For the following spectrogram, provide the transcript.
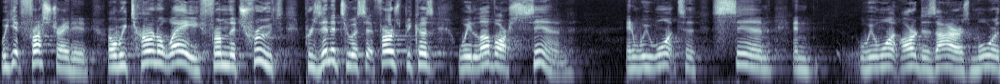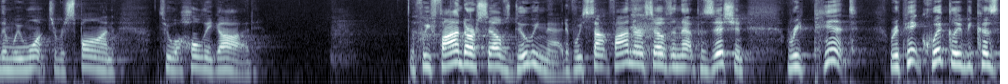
We get frustrated or we turn away from the truth presented to us at first because we love our sin and we want to sin and we want our desires more than we want to respond to a holy God. If we find ourselves doing that, if we find ourselves in that position, repent. Repent quickly because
